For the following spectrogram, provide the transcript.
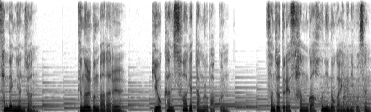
300년 전 드넓은 바다를 비옥한 수학의 땅으로 바꾼 선조들의 삶과 혼이 녹아 있는 이곳은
